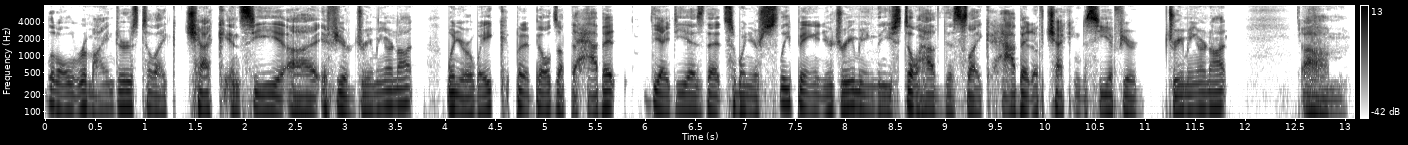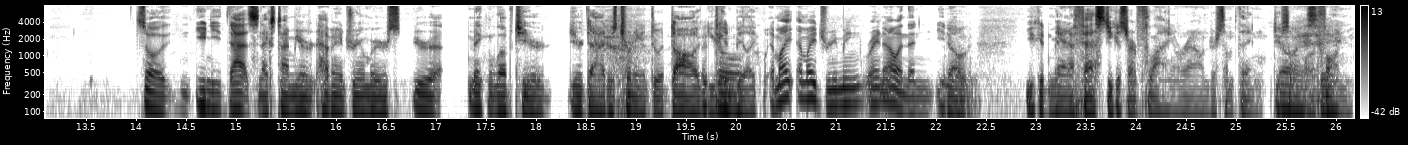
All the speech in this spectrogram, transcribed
little reminders to like check and see uh, if you're dreaming or not when you're awake. But it builds up the habit. The idea is that so when you're sleeping and you're dreaming, then you still have this like habit of checking to see if you're dreaming or not. Um, so you need that. So next time you're having a dream where you're you're making love to your your dad who's turning into a dog, I you can be like, "Am I am I dreaming right now?" And then you know you could manifest. You could start flying around or something. Do Oh, something I more see. fun.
